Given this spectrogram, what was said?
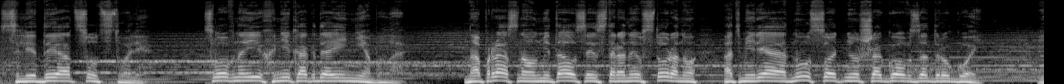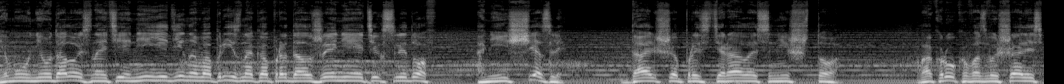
следы отсутствовали, словно их никогда и не было. Напрасно он метался из стороны в сторону, отмеряя одну сотню шагов за другой. Ему не удалось найти ни единого признака продолжения этих следов. Они исчезли. Дальше простиралось ничто. Вокруг возвышались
